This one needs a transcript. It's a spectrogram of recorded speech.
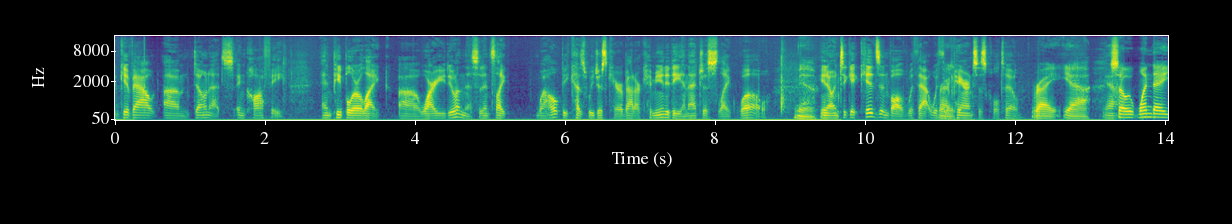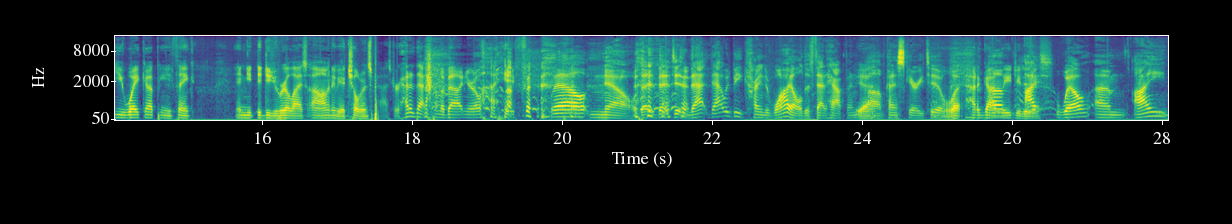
give out um, donuts and coffee, and people are like, uh, "Why are you doing this?" And it's like, well, because we just care about our community, and that just like, whoa, yeah, you know, and to get kids involved with that with right. their parents is cool too. Right. Yeah. yeah. So one day you wake up and you think, and you, did you realize, oh, I'm going to be a children's pastor? How did that come about in your life? well, no, that that didn't. That that would be kind of wild if that happened. Yeah, um, kind of scary too. What? How did God um, lead you to I, this? Well, um, I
